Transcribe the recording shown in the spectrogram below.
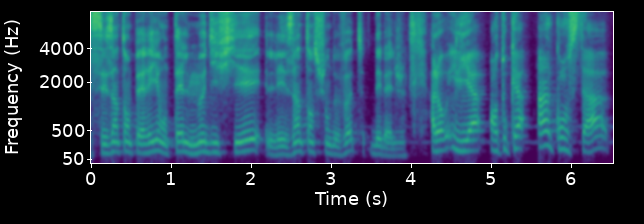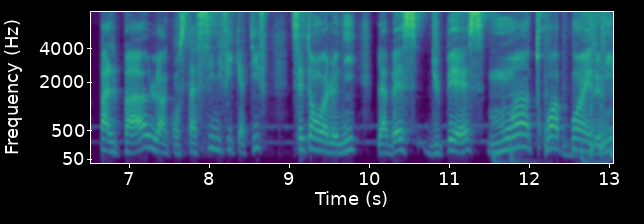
Ces intempéries ont-elles modifié les intentions de vote des Belges? Alors il y a en tout cas un constat palpable, un constat significatif. C'est en Wallonie la baisse du PS, moins 3 points et demi.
